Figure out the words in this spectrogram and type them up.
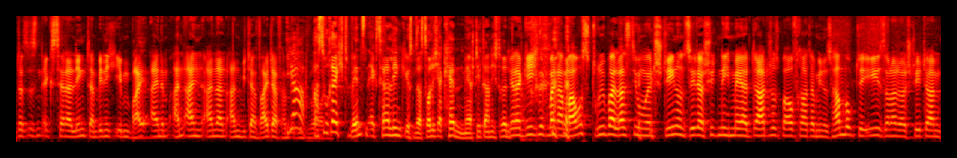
das ist ein externer Link, dann bin ich eben bei einem an einen anderen Anbieter weitervermittelt Ja, worden. hast du recht, wenn es ein externer Link ist, und das soll ich erkennen, mehr steht da nicht drin. Ja, dann gehe ich mit meiner Maus drüber, lasse die im Moment stehen und sehe, da steht nicht mehr Datenschutzbeauftragter-hamburg.de, sondern da steht dann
